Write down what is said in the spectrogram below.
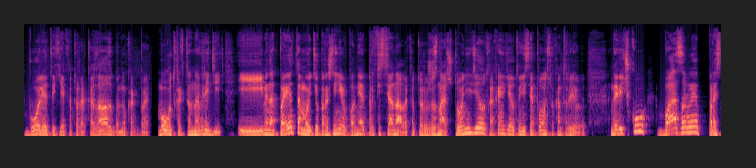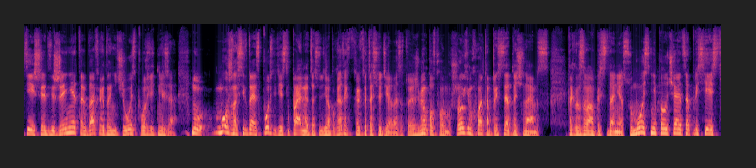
более такие, которые, казалось бы, ну, как бы могут как-то навредить. И именно поэтому эти упражнения выполняют профессионалы, которые уже знают, что они делают, как они делают, они себя полностью контролируют. Новичку базовые, простейшие движения тогда, когда ничего испортить нельзя. Ну, можно всегда испортить, если правильно это все делать, показать, как это все делается. То есть жмем платформу широким хватом, приседать начинаем с так называемого приседания сумо, если не получается присесть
